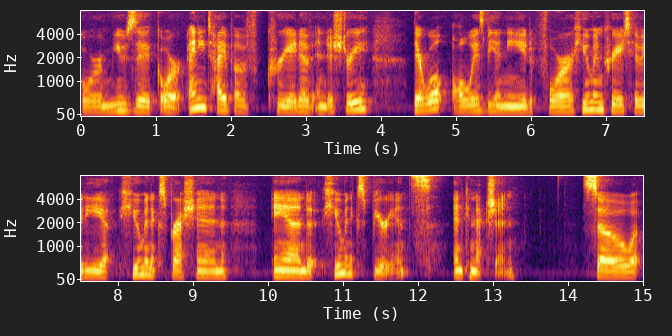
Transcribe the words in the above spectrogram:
or music or any type of creative industry, there will always be a need for human creativity, human expression, and human experience and connection. So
